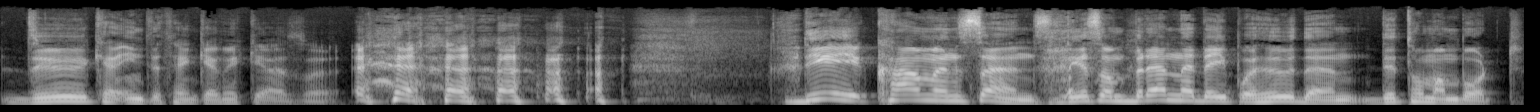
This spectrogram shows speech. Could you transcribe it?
Du kan inte tänka mycket alltså. det är ju common sense. Det som bränner dig på huden, det tar man bort.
